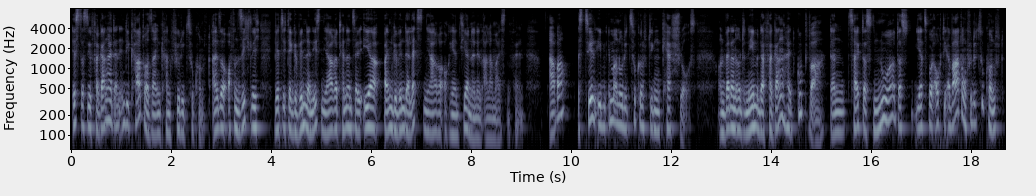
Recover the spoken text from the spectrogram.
ist, dass die Vergangenheit ein Indikator sein kann für die Zukunft. Also offensichtlich wird sich der Gewinn der nächsten Jahre tendenziell eher beim Gewinn der letzten Jahre orientieren in den allermeisten Fällen. Aber es zählen eben immer nur die zukünftigen Cashflows. Und wenn ein Unternehmen in der Vergangenheit gut war, dann zeigt das nur, dass jetzt wohl auch die Erwartung für die Zukunft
